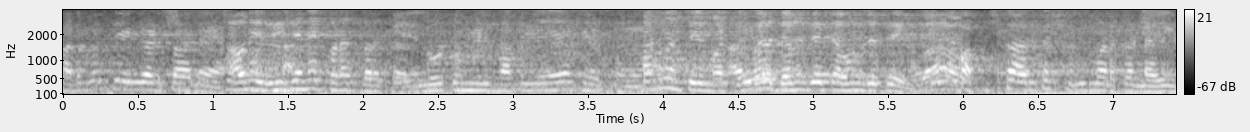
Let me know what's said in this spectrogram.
ಹನುಮಂತ ಹೆಂಗ್ ಆಡ್ತಾನೆ? ರೀಸನ್ ರೀಸನೇ ಕೊಡಕ್ ಬರಕ್ಕೆ. ಗೌತಮ್ ಹೇಳಿದ ಮಾತೇ ಕೇಳ್ತಾನೆ. ಹನುಮಂತ ಏನ್ ಮಾಡ್ತಾನೆ? ಬರೀ ಧನು ಜೊತೆ ಅವನ ಜೊತೆ ಇಲ್ವಾ? ಅಂತ ಶುರು ಮಾಡ್ಕೊಂಡ. ಈಗ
